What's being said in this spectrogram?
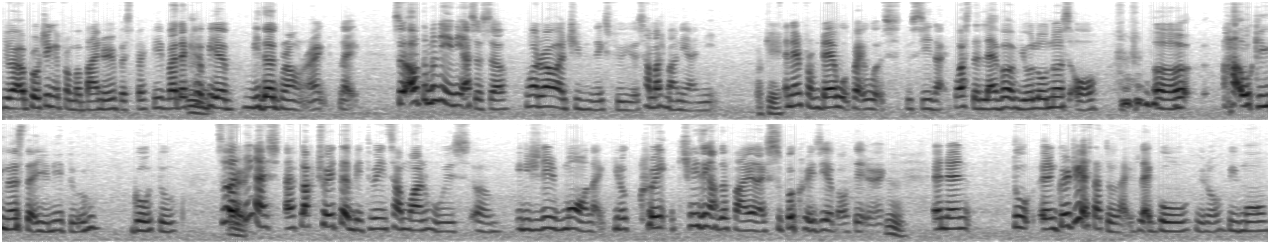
you are approaching it from a binary perspective, but there can Mm. be a middle ground, right? Like, so ultimately, you need to ask yourself, what do I want to achieve in the next few years? How much money I need? Okay. And then from there, work backwards to see like what's the level of YOLO-ness or uh, hardworkingness that you need to go to. So I think I, I fluctuated between someone who is um, initially more like you know cra- chasing after fire, like super crazy about it, right? Mm. And then to and gradually I start to like let go, you know, be more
